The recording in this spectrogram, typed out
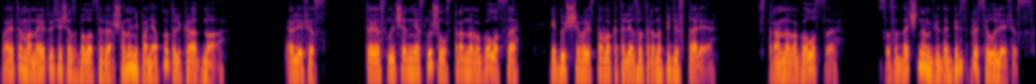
Поэтому на эту сейчас было совершенно непонятно только одно. Лифис, ты случайно не слышал странного голоса, идущего из того катализатора на пьедестале? Странного голоса? С озадаченным видом переспросил Лефис.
